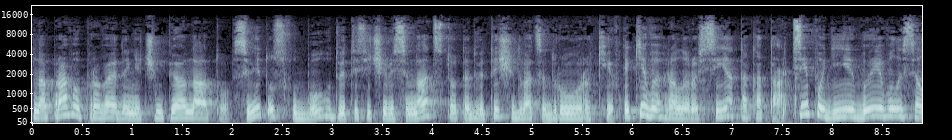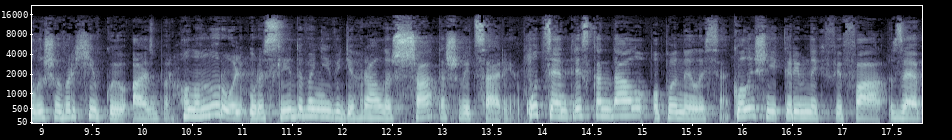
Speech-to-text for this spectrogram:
на право проведення чемпіонату світу з футболу 2018 та 2022 років, які виграли Росія та Катар. Ці події виявилися лише верхівкою айсберг. Головну роль у розслідуванні відіграли США та Швейцарія. У центрі скандалу опинилися колишній керівник ФІФА Зеп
